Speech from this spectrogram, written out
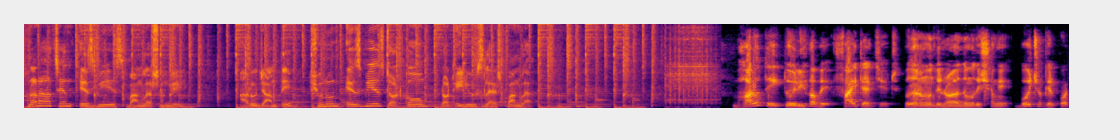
আপনারা আছেন এসবিএস বাংলার সঙ্গে। আরও জানতে শুনুন SBS dot com dot u slash Bangla. ভারতেই তৈরি হবে ফাইটার জেট প্রধানমন্ত্রী নরেন্দ্র মোদীর সঙ্গে বৈঠকের পর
